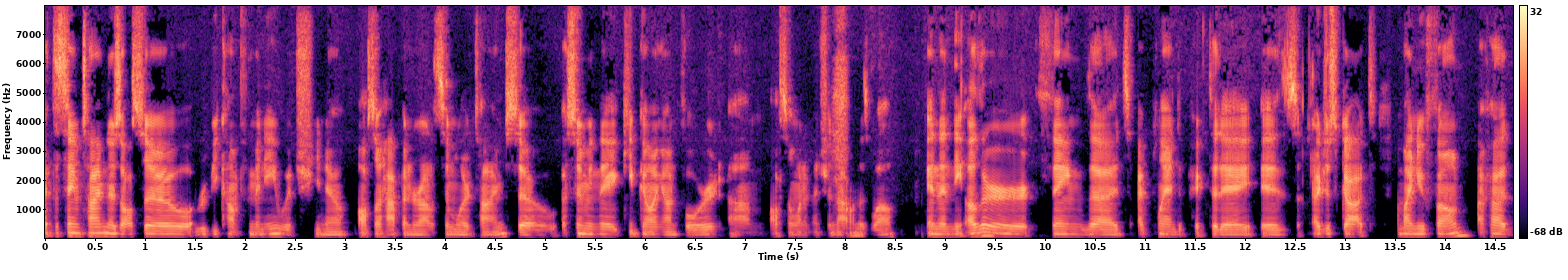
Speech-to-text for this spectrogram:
At the same time, there's also RubyConf Mini, which you know also happened around a similar time. So, assuming they keep going on forward, um, also want to mention that one as well. And then the other thing that I plan to pick today is I just got my new phone. I've had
